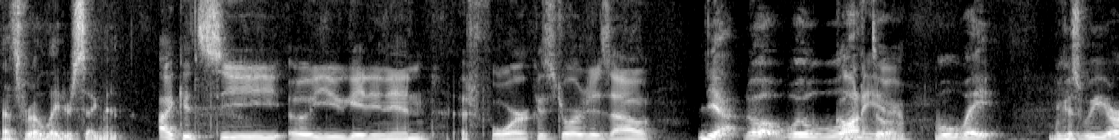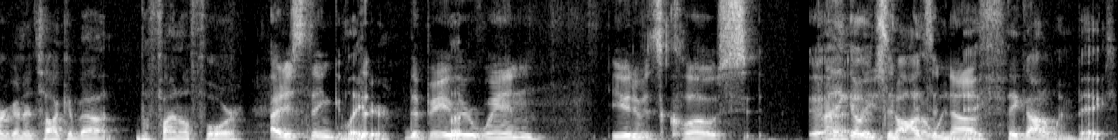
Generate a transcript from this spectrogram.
That's for a later segment. I could see OU getting in at four because Georgia's out. Yeah, no, we'll we'll, Gone have to- here. we'll wait because we are going to talk about the final four. I just think Later. the, Baylor win, even if it's close, I think uh, OU's got to win enough. big. They got to win big.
